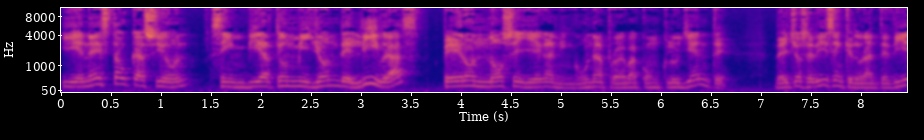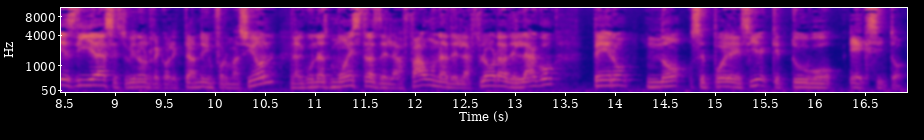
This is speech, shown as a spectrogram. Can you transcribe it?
Y en esta ocasión se invierte un millón de libras, pero no se llega a ninguna prueba concluyente. De hecho, se dicen que durante 10 días estuvieron recolectando información, algunas muestras de la fauna, de la flora del lago, pero no se puede decir que tuvo éxito.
